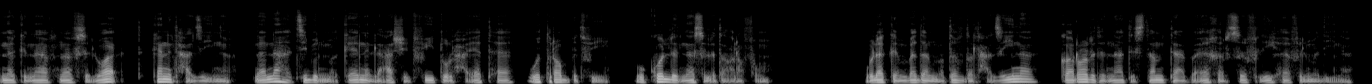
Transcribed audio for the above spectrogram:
لكنها في نفس الوقت كانت حزينة لأنها هتسيب المكان اللي عاشت فيه طول حياتها واتربت فيه. وكل الناس اللي تعرفهم. ولكن بدل ما تفضل حزينة قررت إنها تستمتع بآخر صيف ليها في المدينة.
